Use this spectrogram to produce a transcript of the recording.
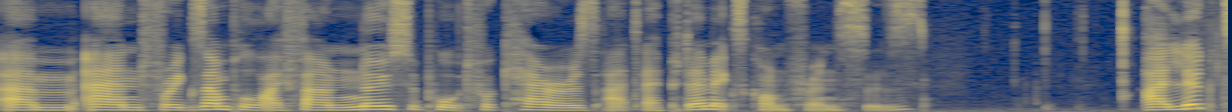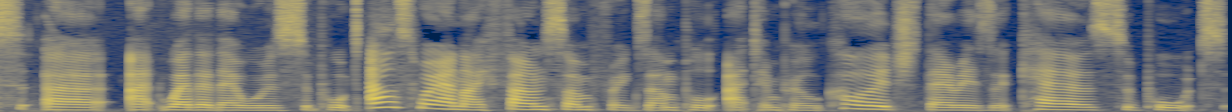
Um, and for example, I found no support for carers at epidemics conferences. I looked uh, at whether there was support elsewhere, and I found some. For example, at Imperial College, there is a care support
